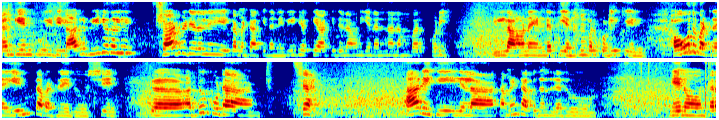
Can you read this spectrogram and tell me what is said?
ನನಗೇನು ಇದಿಲ್ಲ. ಆದರೆ ವಿಡಿಯೋದಲ್ಲಿ ಶಾರ್ಟ್ ವಿಡಿಯೋದಲ್ಲಿ ಕಮೆಂಟ್ ಹಾಕಿದ್ದಾನೆ. ವಿಡಿಯೋಕ್ಕೆ ಹಾಕಿದ್ರೆ ಅವನಿಗೆ ನನ್ನ ನಂಬರ್ ಕೊಡಿ. ಇಲ್ಲ, ಅವನ ಹೆಂಡತಿಯ ನಂಬರ್ ಕೊಡ್ಲಿಕ್ಕೆ ಹೇಳಿ ಹೌದು ಭಟ್ರೆ, ಎಂತ ಭಟ್ರೆ ಇದು? ಶೇ ಅದು ಕೂಡ ಶ ಆ ರೀತಿ ಎಲ್ಲ ಕಮೆಂಟ್ ಹಾಕೋದಂದ್ರೆ ಅದು ಏನೋ ಒಂಥರ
